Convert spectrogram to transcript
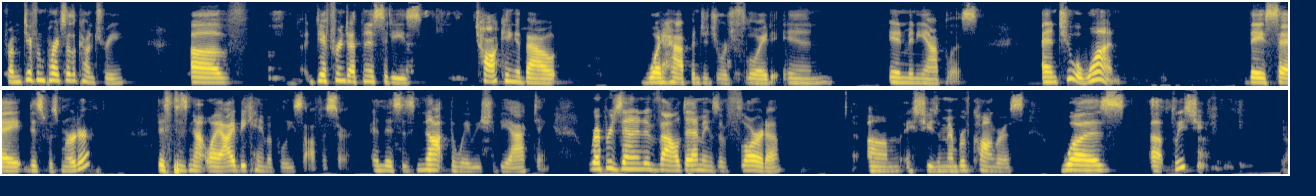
from different parts of the country of different ethnicities talking about what happened to George Floyd in in Minneapolis. And 201 they say this was murder. This is not why I became a police officer and this is not the way we should be acting. Representative Val Demings of Florida, um, she's a member of Congress, was a police chief. Yeah.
